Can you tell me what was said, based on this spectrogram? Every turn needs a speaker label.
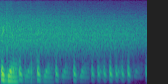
Speaker 1: figure. figure. figure. figure.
